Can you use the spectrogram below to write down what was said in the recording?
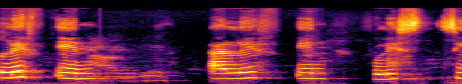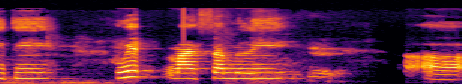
live in I live in Phủ Lý City with my family. Okay. Uh,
